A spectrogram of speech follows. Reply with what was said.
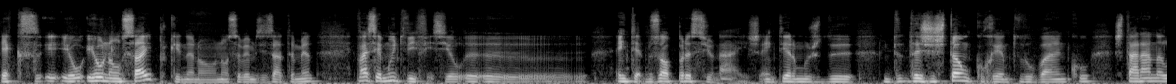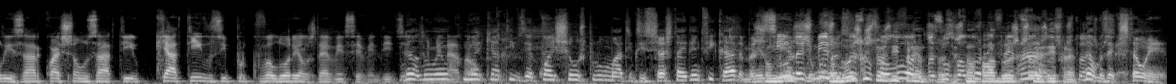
é que se, eu, eu não sei, porque ainda não, não sabemos exatamente, vai ser muito difícil uh, em termos operacionais, em termos de, de, da gestão corrente do banco, estar a analisar quais são os ativos, que ativos e por que valor eles devem ser vendidos. Não, não é, não é que ativos, é quais são os problemáticos, isso já está identificado. Mas, sim, mas mesmo duas questões valor, diferentes. Vocês estão a falar de duas questões diferentes. Não, mas a questão é,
